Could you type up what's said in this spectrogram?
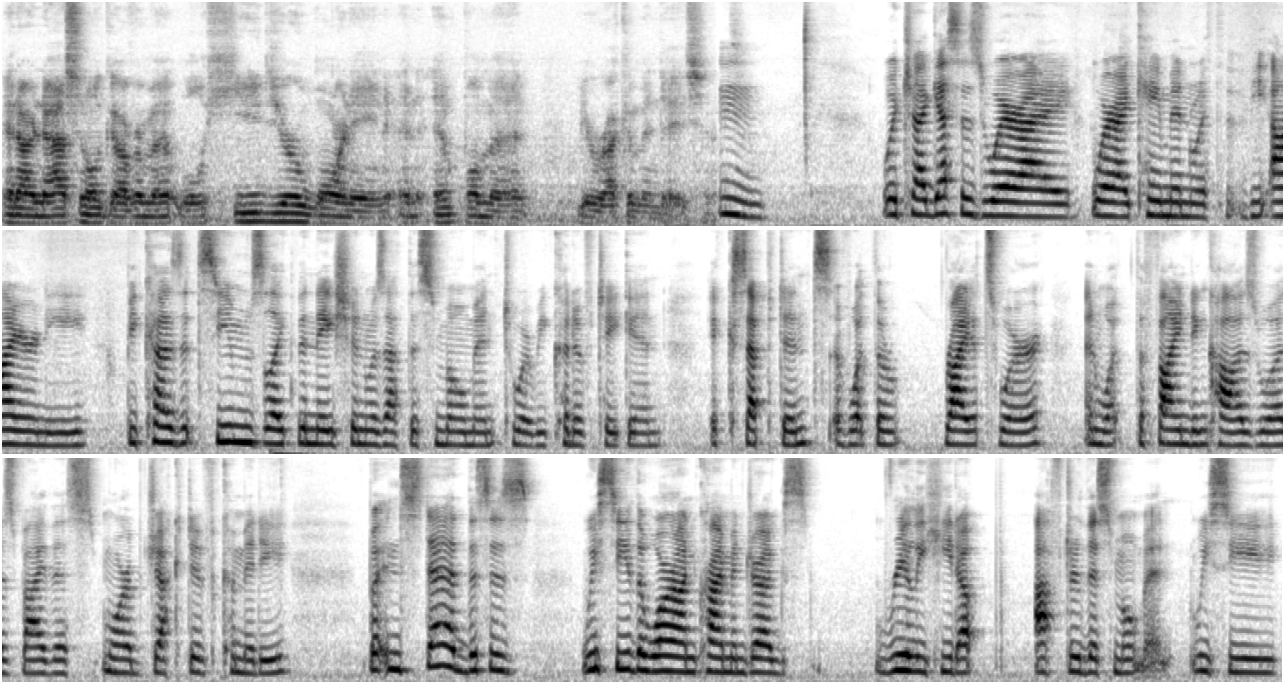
and our national government will heed your warning and implement your recommendations. Mm. Which I guess is where I where I came in with the irony because it seems like the nation was at this moment where we could have taken acceptance of what the riots were and what the finding cause was by this more objective committee. But instead, this is we see the war on crime and drugs really heat up after this moment. We see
